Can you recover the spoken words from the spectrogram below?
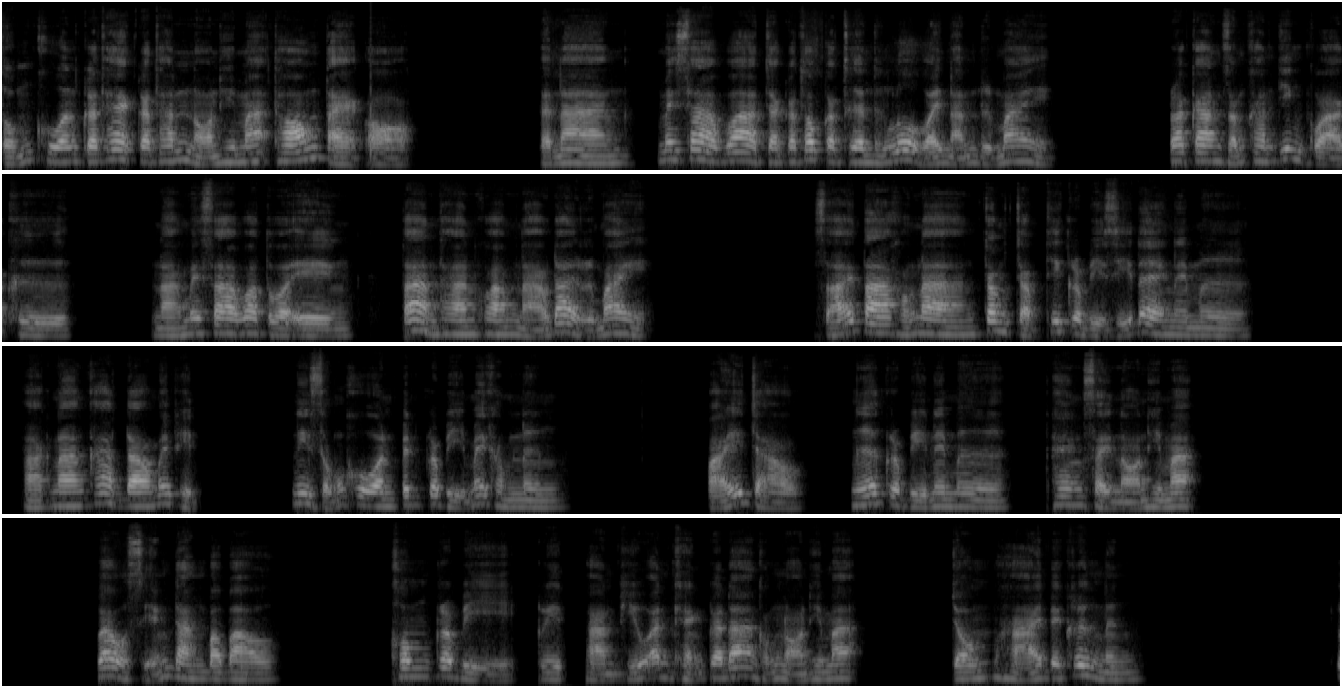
สมควรกระแทกกระทันหนอนหิมะท้องแตกออก แต่นางไม่ทราบว่าจะกระทบกระเทือนถึงโลกไหวหนันหรือไม่ ประการสำคัญยิ่งกว่าคือ นางไม่ทราบว่าตัวเองต้านทานความหนาวได้หรือไม่ สายตาของนางจ้องจับที่กระบี่สีแดงในมือ หากนางคาดเดาไม่ผิด นี่สมควรเป็นกระบี่ไม่คำนึงไปเจ้าเงื้อกระบี่ในมือ แทงใส่หนอนหิมะ แว่วเสียงดังเบาๆ คมกระบี่กรีดผ่านผิวอันแข็งกระด้างของหนอนหิมะ จมหายไปครึ่งหนึ่ง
